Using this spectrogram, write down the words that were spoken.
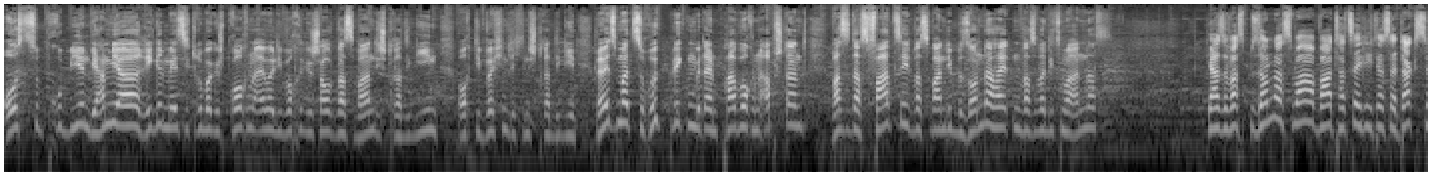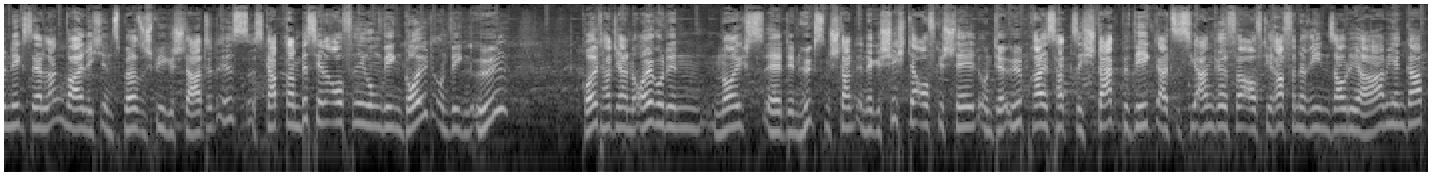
auszuprobieren. Wir haben ja regelmäßig darüber gesprochen, einmal die Woche geschaut, was waren die Strategien, auch die wöchentlichen Strategien. Wenn wir jetzt mal zurückblicken mit ein paar Wochen Abstand, was ist das Fazit, was waren die Besonderheiten, was war diesmal anders? Ja, also was besonders war, war tatsächlich, dass der DAX zunächst sehr langweilig ins Börsenspiel gestartet ist. Es gab da ein bisschen Aufregung wegen Gold und wegen Öl. Gold hat ja in Euro den, neuchst, äh, den höchsten Stand in der Geschichte aufgestellt und der Ölpreis hat sich stark bewegt, als es die Angriffe auf die Raffinerien in Saudi-Arabien gab.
